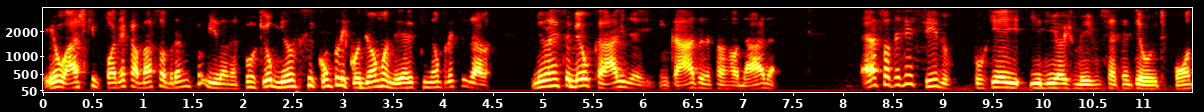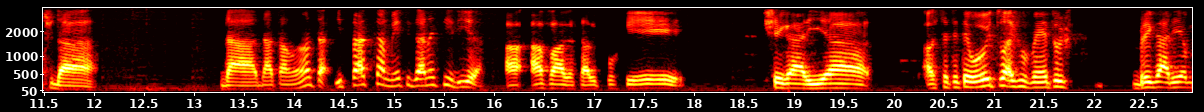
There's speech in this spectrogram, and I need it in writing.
eu acho que pode acabar sobrando para o Milan, né? Porque o Milan se complicou de uma maneira que não precisava. O Milan recebeu o Cagliari em casa nessa rodada. Era só ter vencido, porque iria aos mesmos 78 pontos da, da, da Atalanta e praticamente garantiria a, a vaga, sabe? Porque chegaria aos 78, a Juventus brigaria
